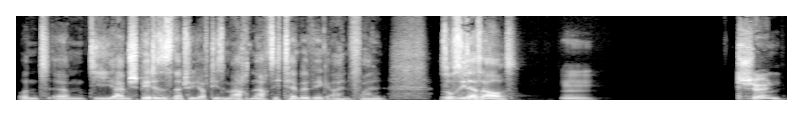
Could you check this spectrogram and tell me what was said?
und ähm, die einem spätestens natürlich auf diesem 88 Tempelweg einfallen. So sieht das aus. Mhm. Schön.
